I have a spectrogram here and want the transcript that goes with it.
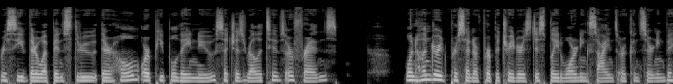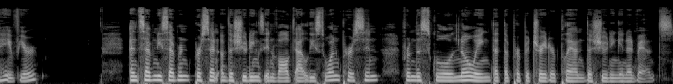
received their weapons through their home or people they knew, such as relatives or friends, 100% of perpetrators displayed warning signs or concerning behavior, and 77% of the shootings involved at least one person from the school knowing that the perpetrator planned the shooting in advance.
